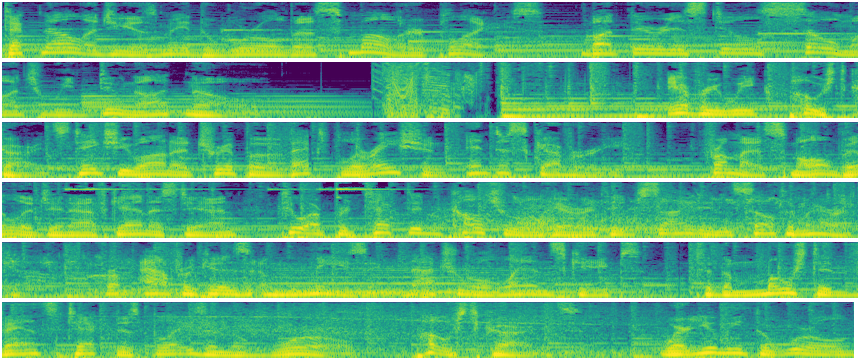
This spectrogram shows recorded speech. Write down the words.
Technology has made the world a smaller place, but there is still so much we do not know. Every week, Postcards takes you on a trip of exploration and discovery. From a small village in Afghanistan to a protected cultural heritage site in South America. From Africa's amazing natural landscapes to the most advanced tech displays in the world. Postcards, where you meet the world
